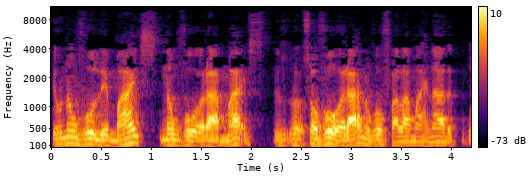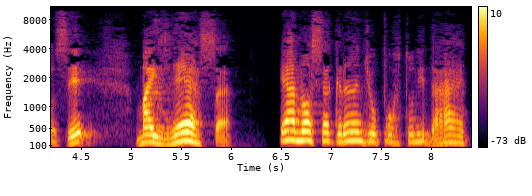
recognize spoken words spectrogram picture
eu não vou ler mais, não vou orar mais, eu só vou orar, não vou falar mais nada com você, mas essa é a nossa grande oportunidade.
